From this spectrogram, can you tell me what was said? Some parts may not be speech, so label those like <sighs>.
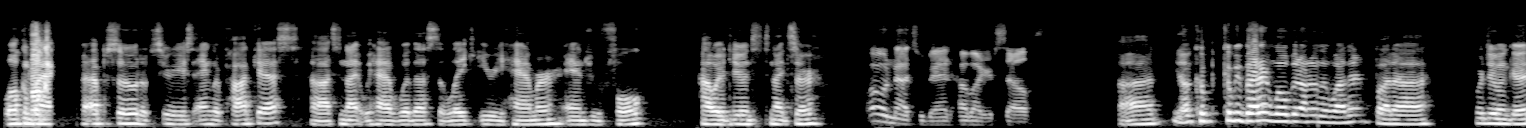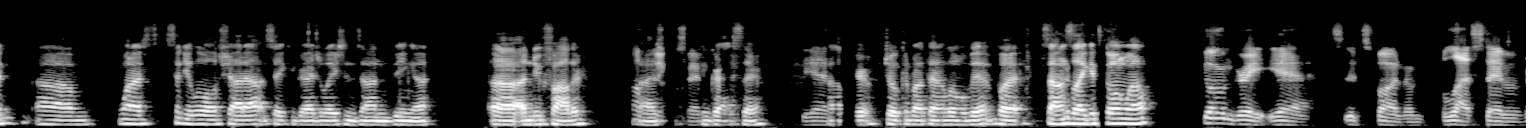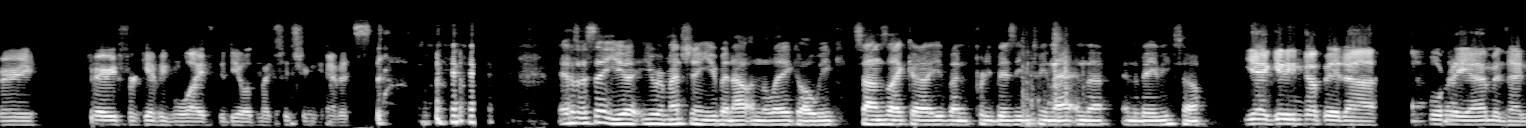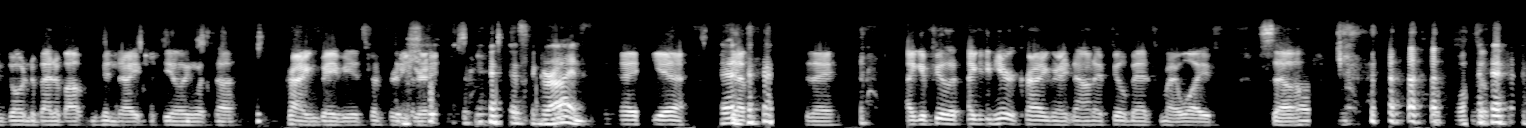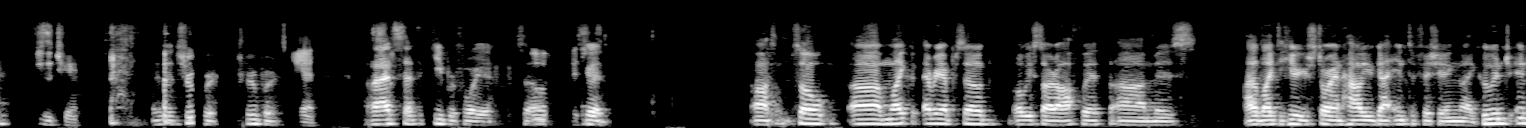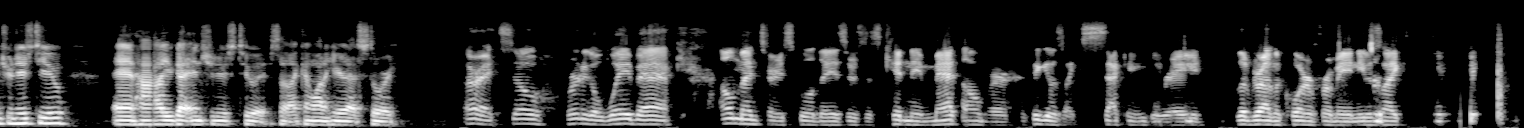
Welcome back to episode of Serious Angler Podcast. Uh, tonight we have with us the Lake Erie Hammer, Andrew Full. How are you doing tonight, sir? Oh, not too bad. How about yourself? Uh, you know, could could be better. A little bit under the weather, but uh, we're doing good. Um, Want to send you a little shout out and say congratulations on being a uh, a new father. Oh, Uh, congrats there. Yeah, Uh, we're joking about that a little bit, but sounds like it's going well. going great. Yeah, it's, it's fun. I'm blessed. I have a very, very forgiving wife to deal with my fishing habits. <laughs> I was gonna say you you were mentioning you've been out in the lake all week. Sounds like uh, you've been pretty busy between that and the and the baby. So yeah, getting up at uh, 4 a.m. and then going to bed about midnight, dealing with a crying baby. It's been pretty great. <laughs> it's the grind. Hey, yeah, <laughs> today. I can feel it. I can hear it crying right now, and I feel bad for my wife. So, so <laughs> she's a champ. It's a trooper, trooper. Yeah. That's that's a keeper for you. So Oh, it's good. Awesome. So, um, like every episode, what we start off with um, is I'd like to hear your story on how you got into fishing, like who in- introduced you, and how you got introduced to it. So I kind of want to hear that story. All right, so we're gonna go way back, elementary school days. There's this kid named Matt Elmer. I think it was like second grade. Lived around the corner from me, and he was like,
